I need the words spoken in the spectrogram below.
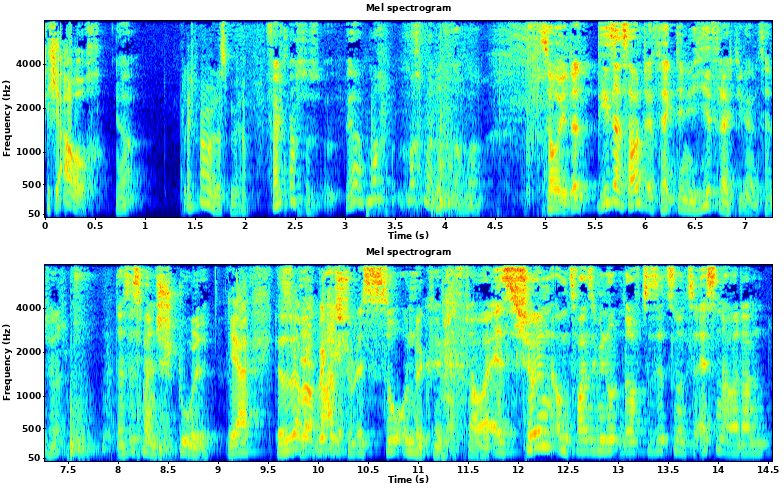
Ich auch. Ja. Vielleicht machen wir das mehr. Vielleicht macht das. Ja, mach, mach mal das nochmal. Sorry, das, dieser Soundeffekt, den ihr hier vielleicht die ganze Zeit hört, das ist mein Stuhl. Ja, das ist Der aber wirklich. Barstuhl ist so unbequem auf Dauer. Er ist schön, um 20 Minuten drauf zu sitzen und zu essen, aber dann.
